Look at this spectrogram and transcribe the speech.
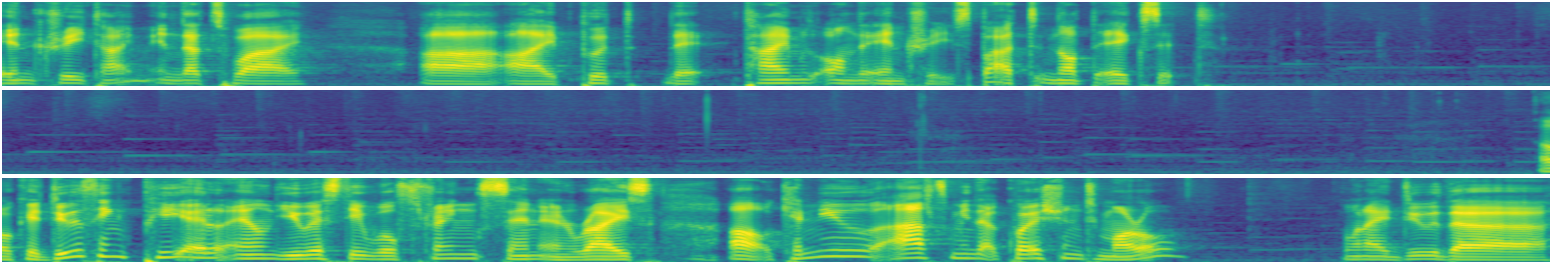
entry time and that's why uh, I put the times on the entries but not the exit. Okay, do you think PLN USD will strengthen and rise? Oh, can you ask me that question tomorrow when I do the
